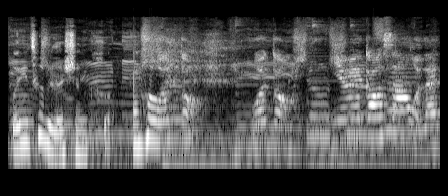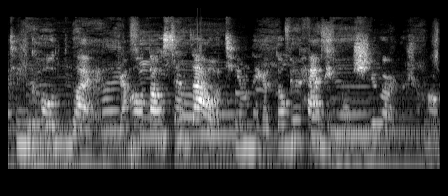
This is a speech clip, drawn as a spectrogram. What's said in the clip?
回忆特别的深刻。然后我懂，因为高三我在听 Coldplay，然后到现在我听那个 Don't Panic 和 Shiver 的时候，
